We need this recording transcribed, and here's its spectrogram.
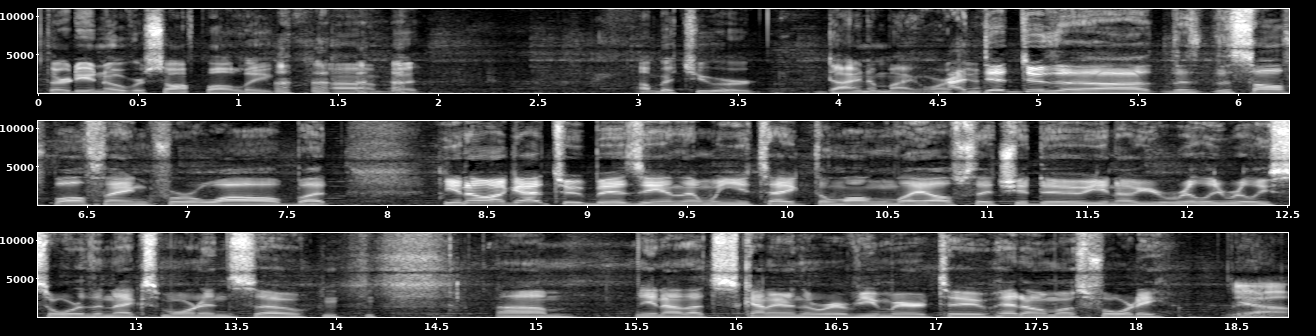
30 and over softball league. uh, but I'll bet you were dynamite, weren't I did do the, uh, the the softball thing for a while, but you know I got too busy, and then when you take the long layoffs that you do, you know you're really really sore the next morning. So, um, you know that's kind of in the rearview mirror too. Hit almost forty. Yeah.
